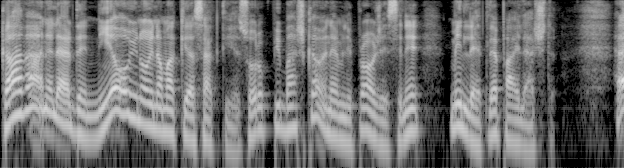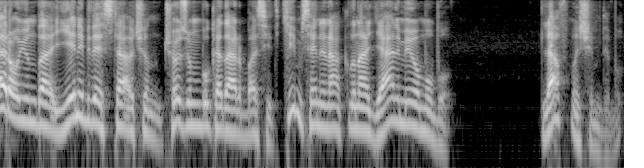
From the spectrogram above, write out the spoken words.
kahvehanelerde niye oyun oynamak yasak diye sorup bir başka önemli projesini milletle paylaştı. Her oyunda yeni bir deste açın, çözüm bu kadar basit, kimsenin aklına gelmiyor mu bu? Laf mı şimdi bu?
